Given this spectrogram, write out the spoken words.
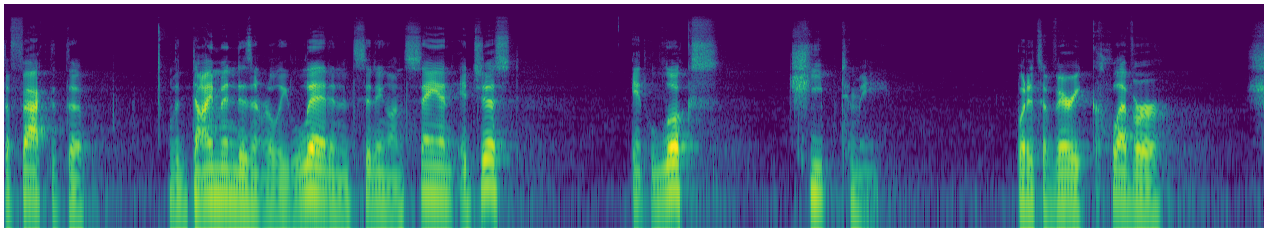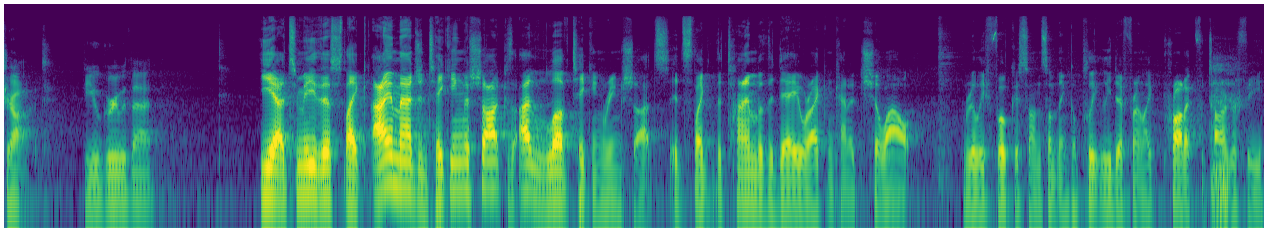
The fact that the the diamond isn't really lit and it's sitting on sand, it just it looks cheap to me. But it's a very clever shot. Do you agree with that? Yeah, to me, this like I imagine taking the shot because I love taking ring shots. It's like the time of the day where I can kind of chill out, really focus on something completely different, like product photography,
